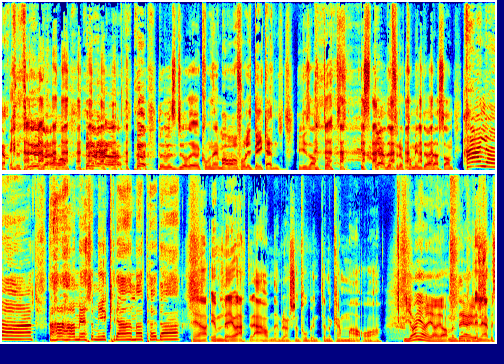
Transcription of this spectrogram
Ja, det tror jeg òg. Hvis du hadde kommet hjem Mamma, få litt bacon! Ikke sant? At I stedet for å komme inn døra sånn Hallo! Jeg har med så mye kremer til deg! Ja, jo, men det er jo etter jeg havnet i bransjen at hun begynte med kremer og Ja, ja, ja, ja, men det er jo Ble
